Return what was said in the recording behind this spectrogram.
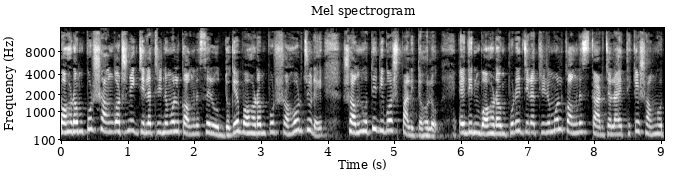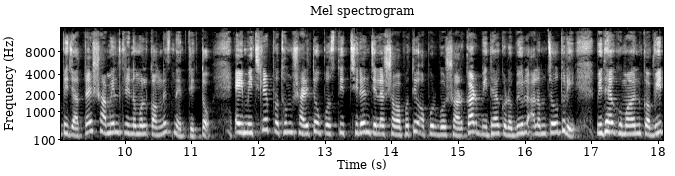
বহরমপুর সাংগঠনিক জেলা তৃণমূল কংগ্রেসের উদ্যোগে বহরমপুর শহর জুড়ে সংহতি দিবস পালিত হল। এদিন বহরমপুরে জেলা তৃণমূল কংগ্রেস কার্যালয় থেকে সংহতি যাত্রায় সামিল তৃণমূল কংগ্রেস নেতৃত্ব। এই মিছিলের প্রথম সারিতে উপস্থিত ছিলেন জেলা সভাপতি অপূর্ব সরকার, বিধায়ক রবিউল আলম চৌধুরী, বিধায়ক হুমায়ুন কবির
